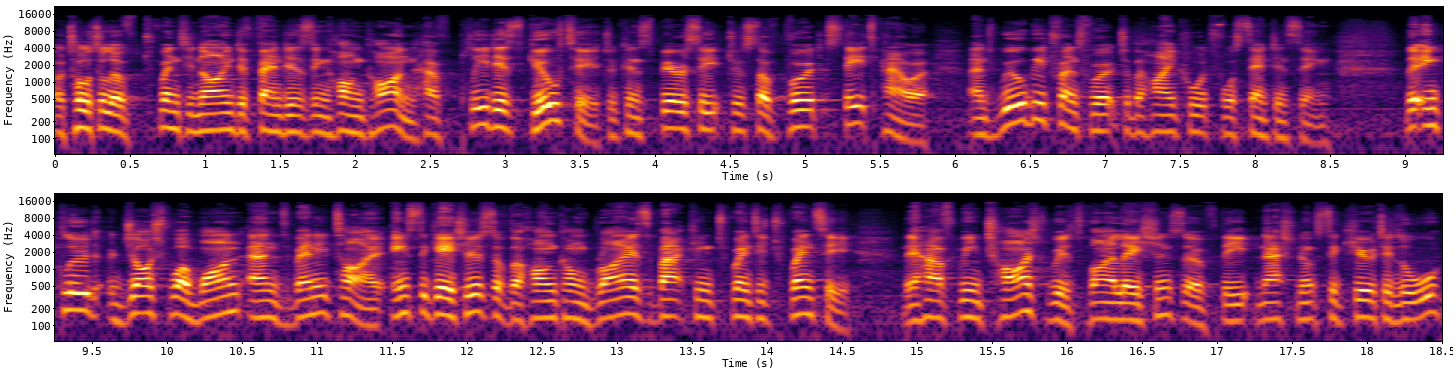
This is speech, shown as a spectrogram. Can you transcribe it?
A total of 29 defendants in Hong Kong have pleaded guilty to conspiracy to subvert state power and will be transferred to the High Court for sentencing. They include Joshua Wong and Benny Tai, instigators of the Hong Kong riots back in 2020. They have been charged with violations of the national security law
